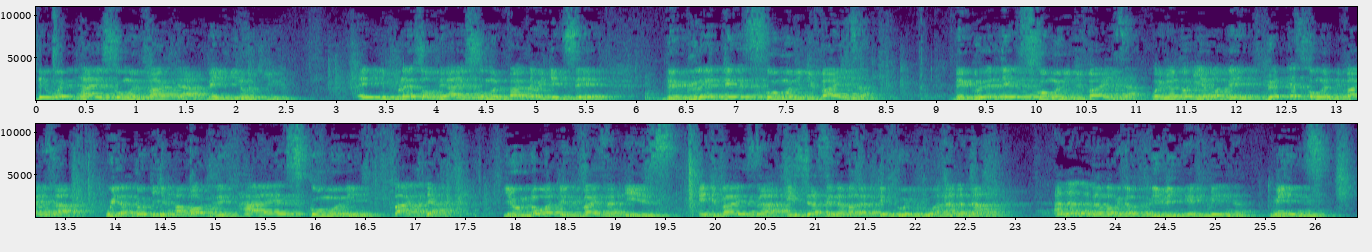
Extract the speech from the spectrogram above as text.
the word highest common factor may be not used. In place of the highest common factor, we can say the greatest common divisor the greatest common divisor. When we are talking about the greatest common divisor, we are talking about the highest common factor. You know what a divisor is. A divisor is just a number that can go into another number, another number without leaving a remainder. Means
